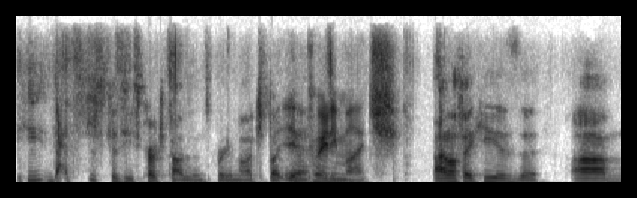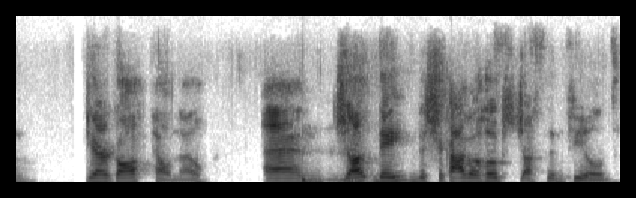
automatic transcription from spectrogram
He that's just because he's Kirk Cousins, pretty much. But yeah, pretty much. I don't think he is the um Jared Goff, hell no. And Mhm. ju- they the Chicago hopes Justin Fields.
